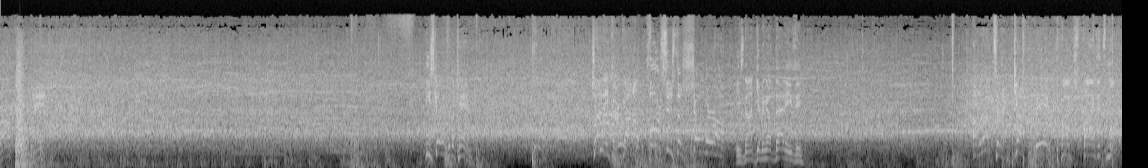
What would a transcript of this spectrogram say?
Up, man. He's going for the pin. Johnny Gargano forces the shoulder up. He's not giving up that easy. Right to the gut. Big punch finds its mark.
